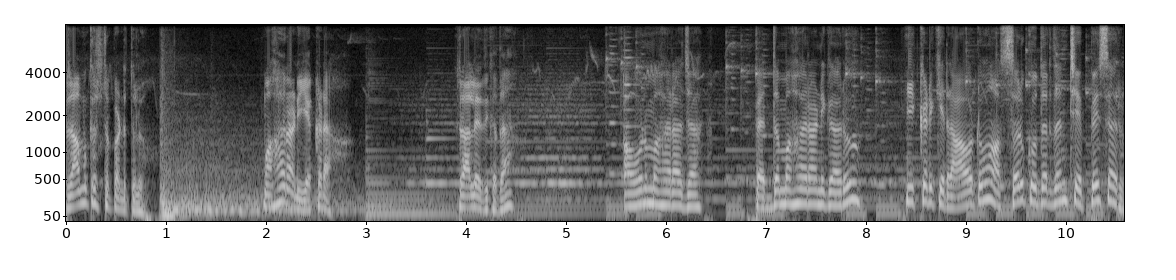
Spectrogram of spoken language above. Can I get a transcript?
రామకృష్ణ పండితులు. మహారాణి ఎక్కడా? రాలేదు కదా? అవును మహారాజా పెద్ద మహారాణి గారు ఇక్కడికి రావటం అస్సలు కుదరదని చెప్పేశారు.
